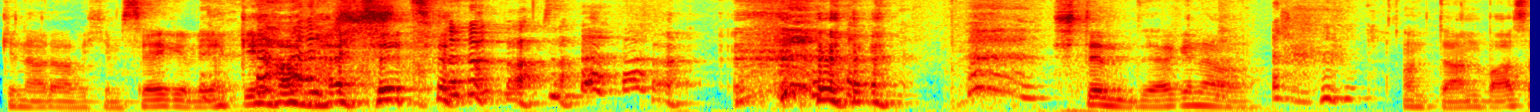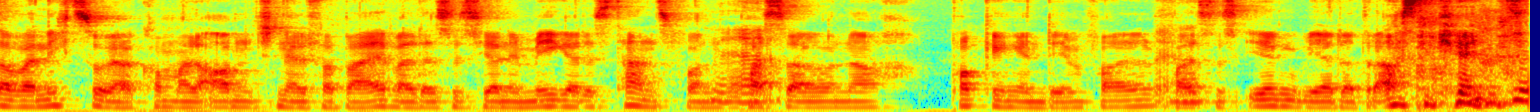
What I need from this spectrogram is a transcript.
Genau, da habe ich im Sägewerk gearbeitet. Stimmt, ja, genau. Und dann war es aber nicht so, ja, komm mal abends schnell vorbei, weil das ist ja eine mega Distanz von ja. Passau nach Pocking in dem Fall, falls es irgendwer da draußen kennt.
